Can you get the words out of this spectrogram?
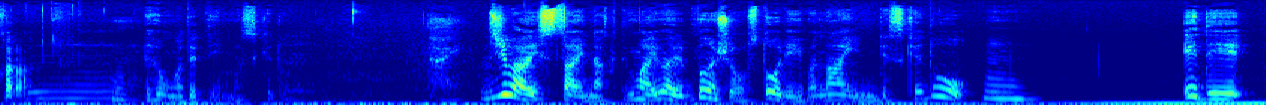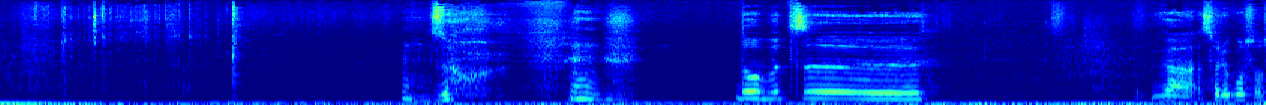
からうん。絵本が出ていますけど。はい。字は一切なくて、まあ、いわゆる文章ストーリーはないんですけどうん。絵で象うん。動物がそれこそ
